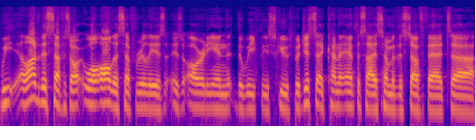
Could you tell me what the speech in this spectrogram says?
we a lot of this stuff is al- well, all this stuff really is is already in the weekly scoops. But just to kind of emphasize some of the stuff that uh,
